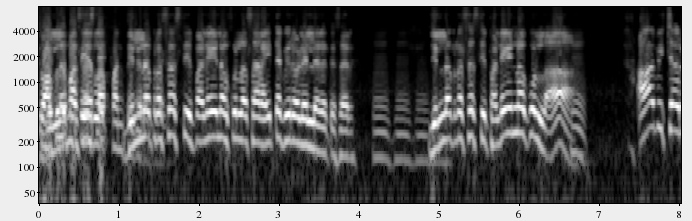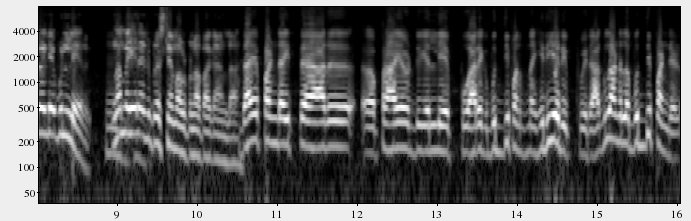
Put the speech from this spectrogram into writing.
ಸೊ ಜಿಲ್ಲಾ ಮತ್ತೆ ಏರ್ಲ ಪ್ರಶಸ್ತಿ- ಪಂತ ಜಿಲ್ಲಾ ಪ್ರಶಸ್ತಿ ಪಡೆಯನ ಕುಲ್ಲ ಸರ್ ಐತ ಬಿರೋಳಿ ಇರತ್ತೆ ಸರ್. ಹ್ಮ್ ಹ್ಮ್ ಹ್ಮ್. ಜಿಲ್ಲಾ ಪ್ರಶಸ್ತಿ ಪಡೆಯನ ಆ ವಿಚಾರದಲ್ಲಿ ಉಲ್ಲೇರು ನಮ್ಮ ಏನೇನು ಪ್ರಶ್ನೆ ಮಲ್ಪನ ಪಗಾಂಡ ದಯ ಪಂಡ ಇತ್ತ ಆರು ಪ್ರಾಯಡ್ದು ಎಲ್ಲಿ ಎಪ್ಪು ಆರಿಗೆ ಬುದ್ಧಿ ಪನ್ಪನ ಹಿರಿಯರು ಇಪ್ಪು ಅಗುಲಾಂಡಲ ಬುದ್ಧಿ ಪಂಡೆಡ.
